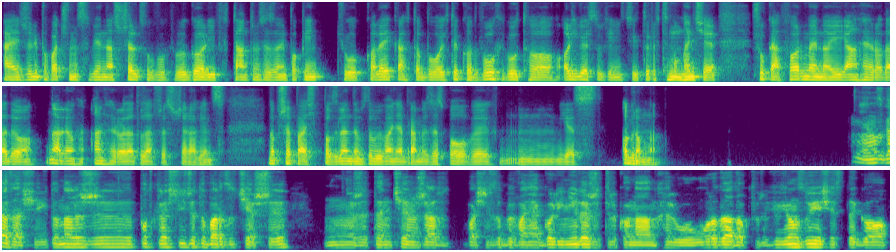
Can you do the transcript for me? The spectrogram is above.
A jeżeli popatrzymy sobie na strzelców goli w tamtym sezonie po pięciu kolejkach, to było ich tylko dwóch. Był to Oliwier Sukienicy, który w tym momencie szuka formy, no i Angel Rodado, no ale Angel Rodado zawsze strzela, więc no przepaść pod względem zdobywania bramy zespołowych mm, jest ogromna. Nie, no zgadza się i to należy podkreślić, że to bardzo cieszy, mm, że ten ciężar właśnie zdobywania goli nie leży tylko na Angelu Rodado, który wywiązuje się z tego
